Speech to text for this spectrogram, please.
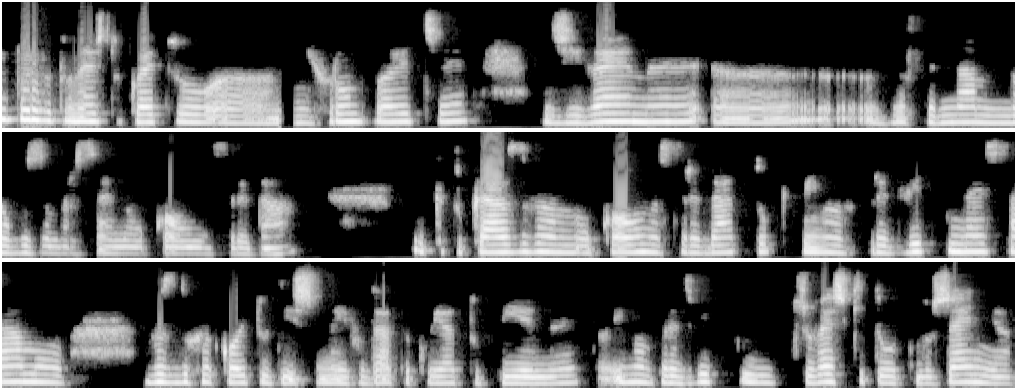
И първото нещо, което а, ми хрумва е, че живееме в една много замърсена околна среда. И като казвам околна среда, тук има предвид не само въздуха, който дишаме и водата, която пиеме. Имам предвид и човешките отношения,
